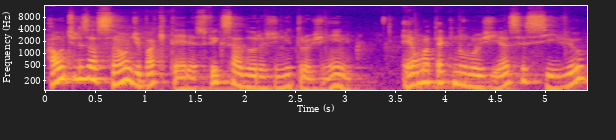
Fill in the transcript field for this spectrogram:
A utilização de bactérias fixadoras de nitrogênio é uma tecnologia acessível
